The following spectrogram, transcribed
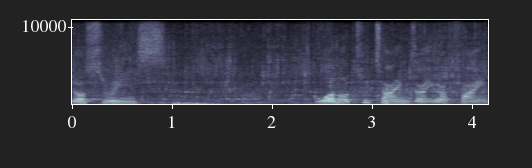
Just rinse one or two times and you are fine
